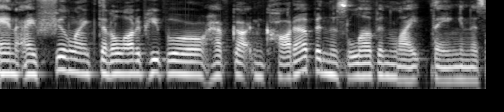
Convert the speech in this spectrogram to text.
And I feel like that a lot of people have gotten caught up in this love and light thing and this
